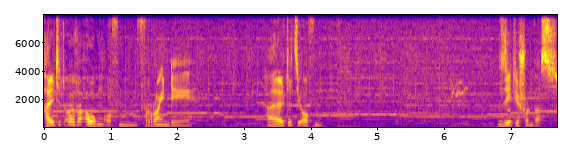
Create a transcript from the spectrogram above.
Haltet eure Augen offen, Freunde. Haltet sie offen. Seht ihr schon was?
